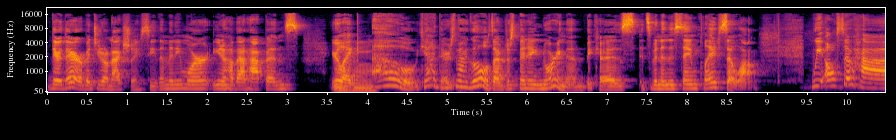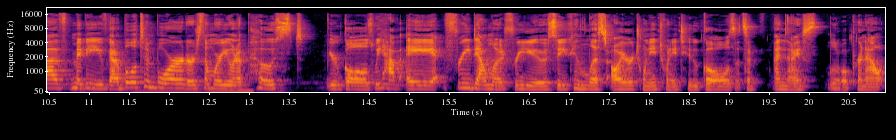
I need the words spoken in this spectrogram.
they're there, but you don't actually see them anymore. You know how that happens? You're Mhm. like, oh, yeah, there's my goals. I've just been ignoring them because it's been in the same place so long. We also have maybe you've got a bulletin board or somewhere you want to post your goals. We have a free download for you so you can list all your 2022 goals. It's a, a nice little printout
